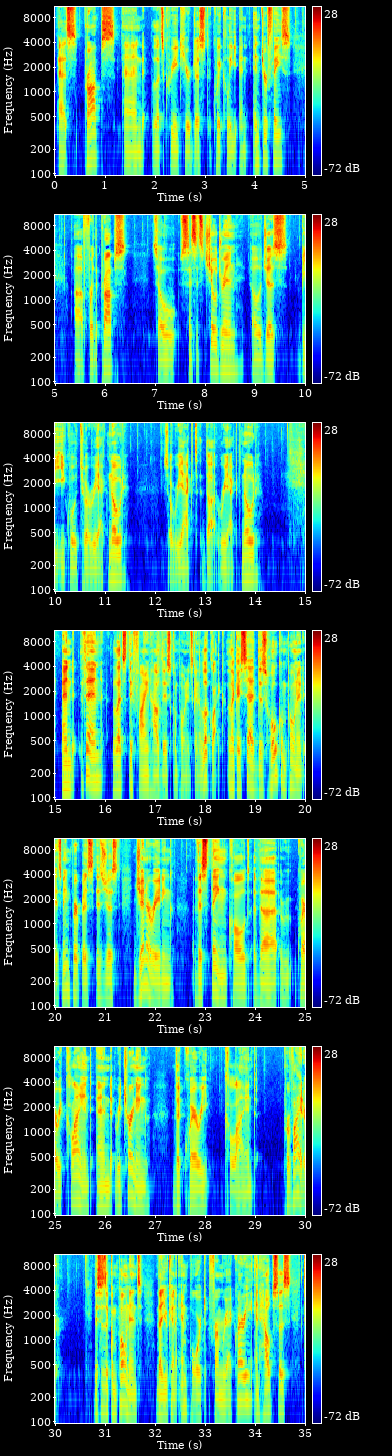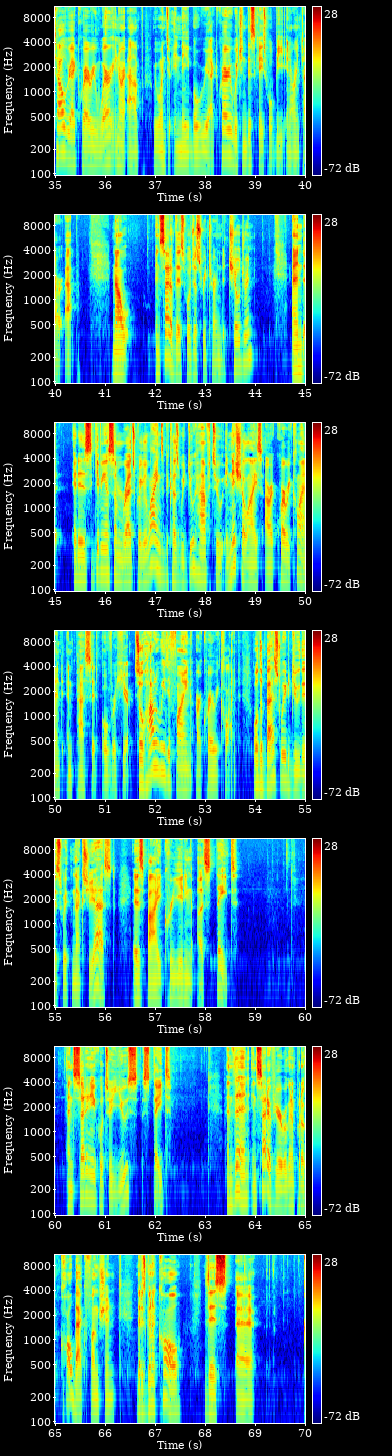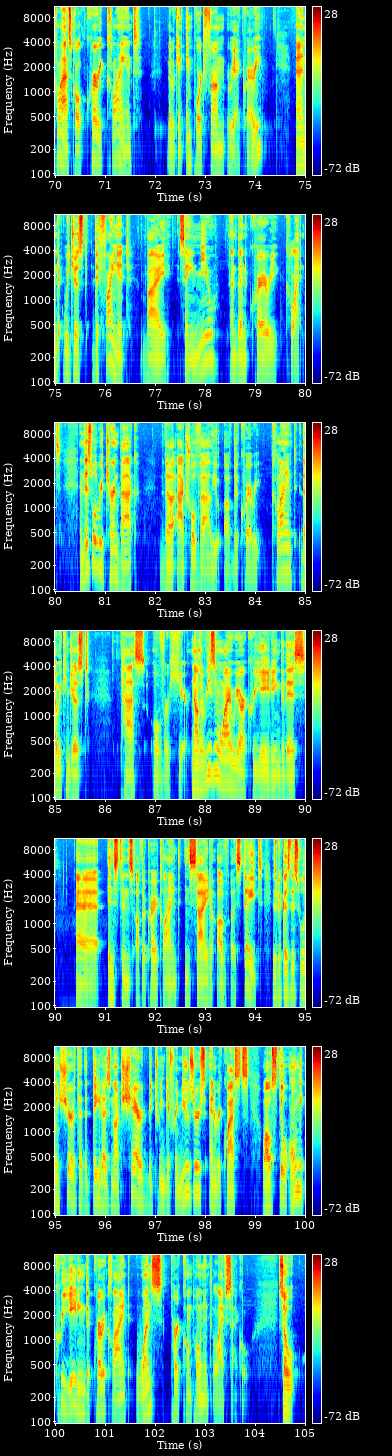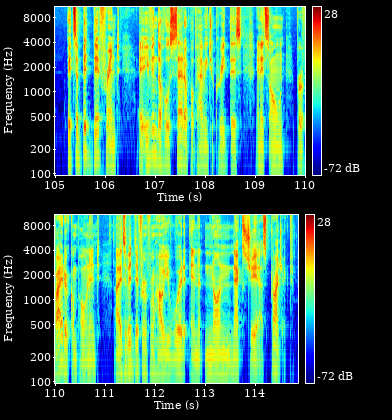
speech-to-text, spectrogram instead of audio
as props and let's create here just quickly an interface uh, for the props. So since it's children, it'll just be equal to a React node. So react.react node. And then let's define how this component is going to look like. Like I said, this whole component, its main purpose is just generating this thing called the query client and returning the query client provider. This is a component that you can import from React Query and helps us tell React Query where in our app we want to enable React Query, which in this case will be in our entire app. Now, inside of this, we'll just return the children and it is giving us some red squiggly lines because we do have to initialize our query client and pass it over here. So how do we define our query client? Well, the best way to do this with Next.js is by creating a state and setting equal to use state. And then inside of here, we're going to put a callback function that is going to call this uh, class called query client that we can import from React Query and we just define it by saying new and then query client. And this will return back the actual value of the query client that we can just pass over here. Now, the reason why we are creating this uh, instance of the query client inside of a state is because this will ensure that the data is not shared between different users and requests while still only creating the query client once per component lifecycle. So it's a bit different, even the whole setup of having to create this in its own provider component, uh, it's a bit different from how you would in a non-Next.js project.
